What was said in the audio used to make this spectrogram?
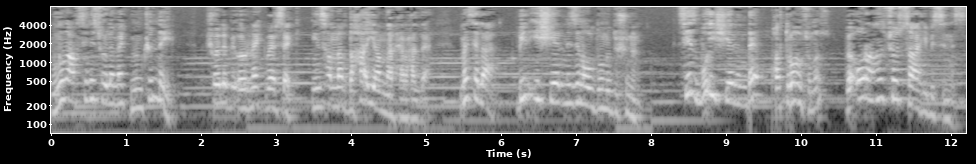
Bunun aksini söylemek mümkün değil. Şöyle bir örnek versek insanlar daha iyi anlar herhalde. Mesela bir iş yerinizin olduğunu düşünün. Siz bu iş yerinde patronsunuz ve oranın söz sahibisiniz.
